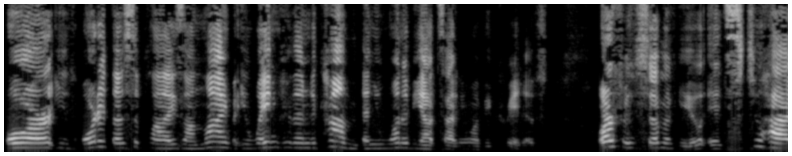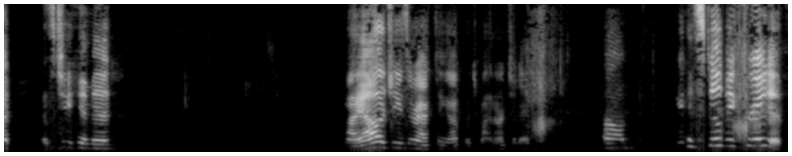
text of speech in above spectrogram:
Or you've ordered those supplies online, but you're waiting for them to come and you want to be outside and you want to be creative. Or for some of you, it's too hot, it's too humid. My allergies are acting up, which mine are today. Um, you can still be creative.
